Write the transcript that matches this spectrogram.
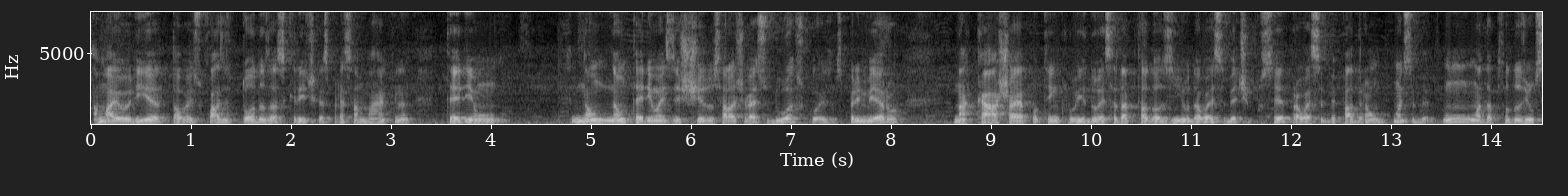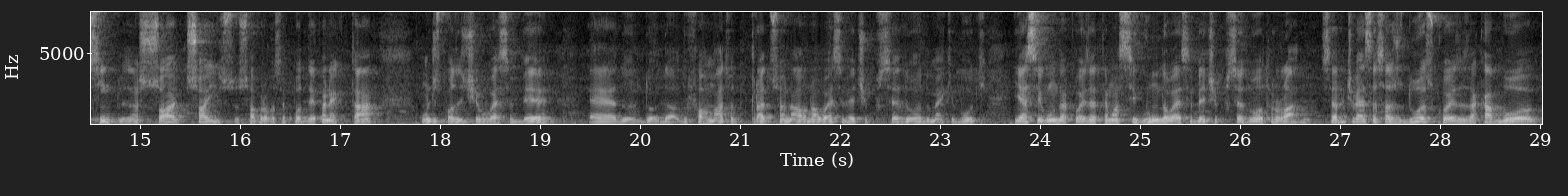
a maioria, talvez quase todas as críticas para essa máquina teriam não, não teriam existido se ela tivesse duas coisas. Primeiro, na caixa a Apple tem incluído esse adaptadorzinho da USB tipo C para USB padrão, um, USB, um adaptadorzinho simples, né? só, só isso, só para você poder conectar um dispositivo USB é, do, do, do, formato tradicional na USB tipo C do, do, MacBook. E a segunda coisa é ter uma segunda USB tipo C do outro lado. Se ela tivesse essas duas coisas, acabou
